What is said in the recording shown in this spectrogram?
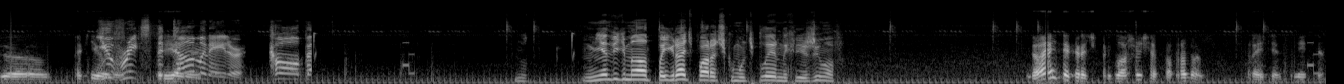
э, такие You've reached the. Dominator. Call back. Мне, видимо, надо поиграть в парочку мультиплеерных режимов. Давай я тебя, короче, приглашу, сейчас попробуем пройти вместе.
